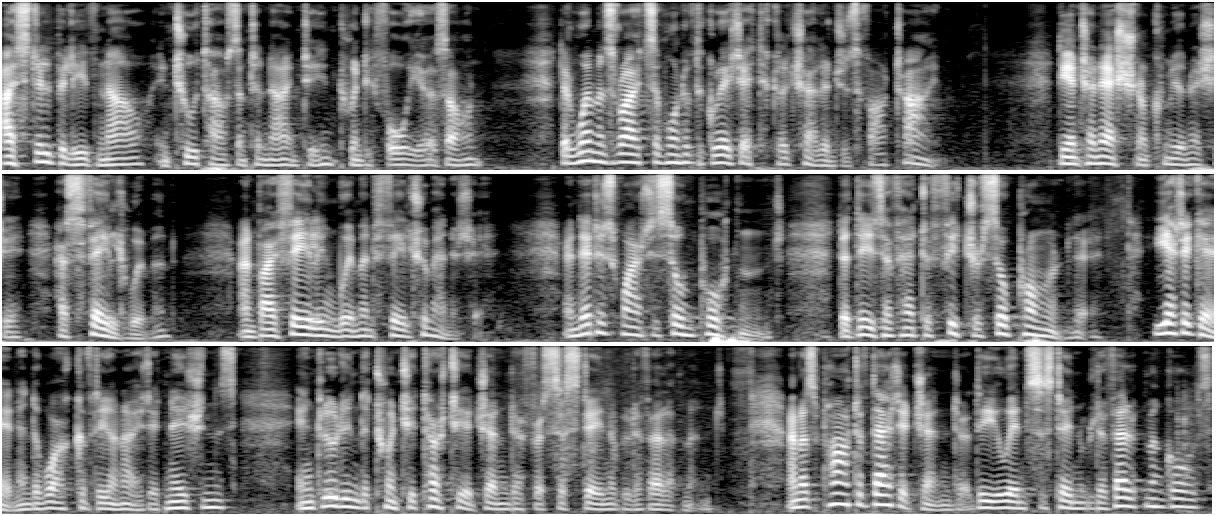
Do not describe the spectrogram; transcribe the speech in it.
I still believe now, in 2019, 24 years on, that women's rights are one of the great ethical challenges of our time. The international community has failed women, and by failing women, failed humanity. And that is why it is so important that these have had to feature so prominently, yet again, in the work of the United Nations, including the 2030 Agenda for Sustainable Development. And as part of that agenda, the UN Sustainable Development Goals,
